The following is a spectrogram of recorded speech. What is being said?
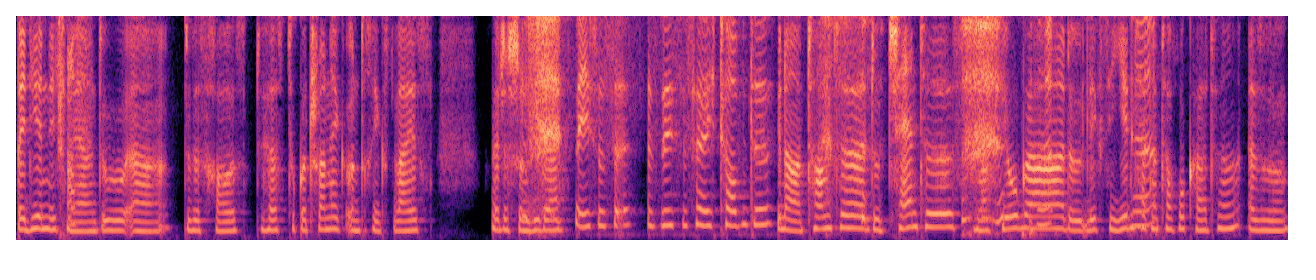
Bei dir nicht Krass. mehr. Du, äh, du bist raus. Du hörst Tokotronic und trägst weiß Heute schon wieder. Als nächstes, als nächstes höre ich Tomte. Genau, Tomte, du chantest, du machst Yoga, du legst dir jeden ja. Tag eine Tarotkarte. Also.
